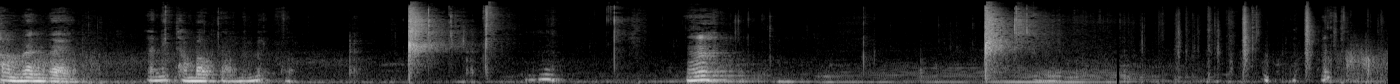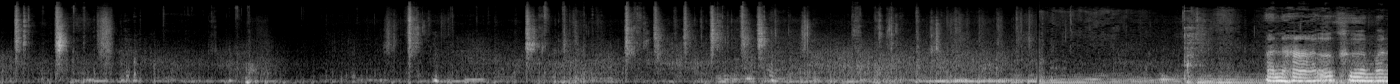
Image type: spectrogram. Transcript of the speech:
ทำแรงๆ อันนี้ทำเบาๆมันไม่ออมฮะปัญหาก็คือมัน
